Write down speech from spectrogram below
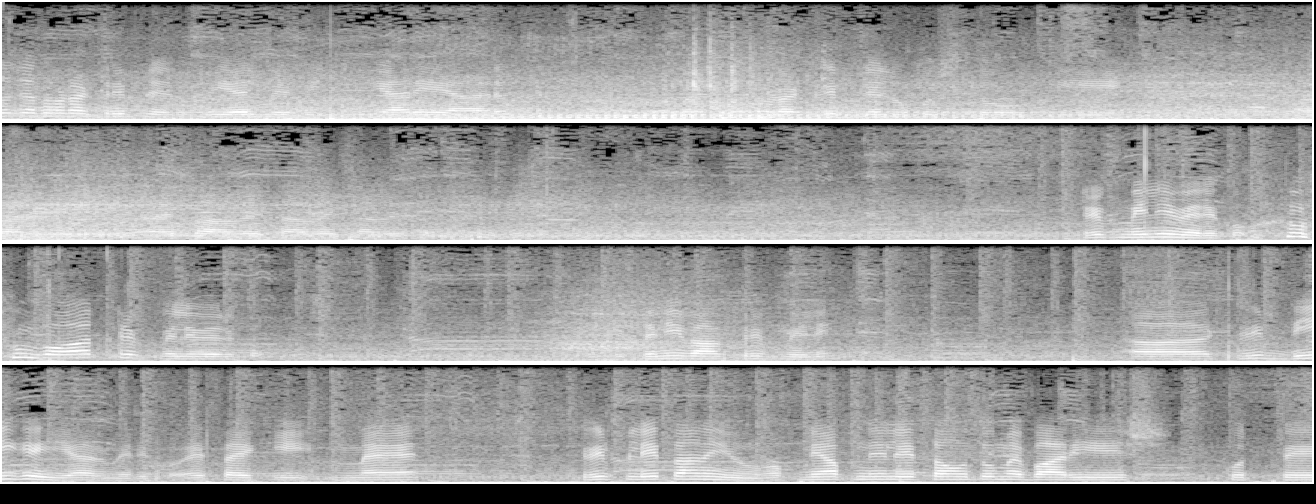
सोचा थोड़ा ट्रिप ले लूँ रियल में भी यार यार थोड़ा ट्रिप ले लूँ कुछ तो कि अरे, ऐसा, वैसा वैसा वैसा। ट्रिप मिली मेरे को, बहुत ट्रिप मिली मेरे को। इतनी बार ट्रिप मिली। ट्रिप दी गई यार मेरे को, ऐसा है कि मैं ट्रिप लेता नहीं हूँ, अपने आप नहीं लेता हूँ तो मैं बारिश, कुत्ते,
